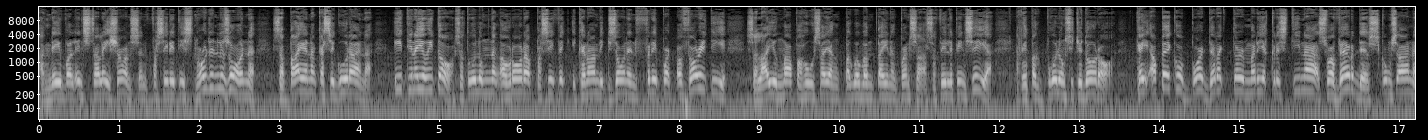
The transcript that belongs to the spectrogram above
ang naval installations and facilities Northern Luzon sa bayan ng Kasiguran. Itinayo ito sa tulong ng Aurora Pacific Economic Zone and Freeport Authority sa layong mapahusay ang pagbabantay ng bansa sa Philippine Sea. Nakipagpulong si Chodoro kay APECO Board Director Maria Cristina Suaverdes kung saan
